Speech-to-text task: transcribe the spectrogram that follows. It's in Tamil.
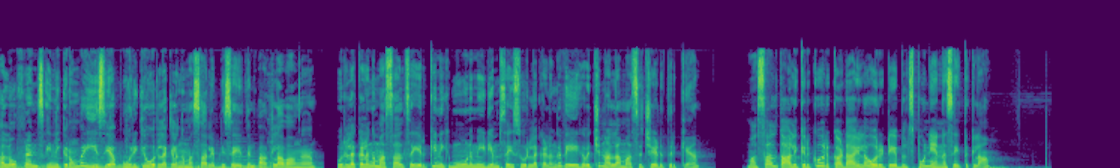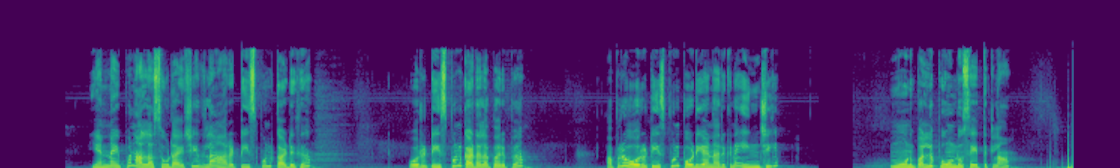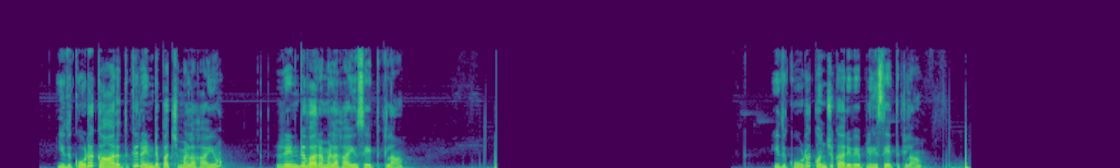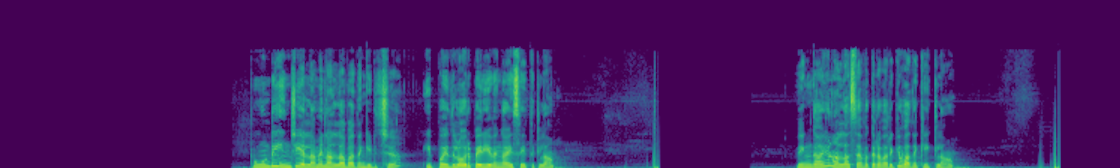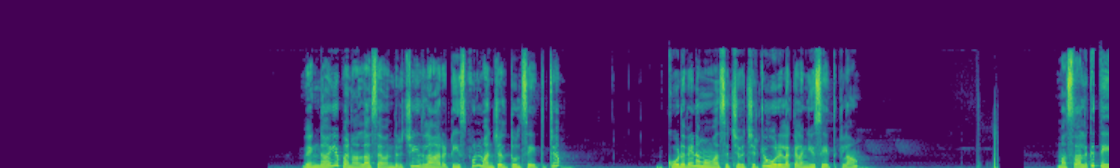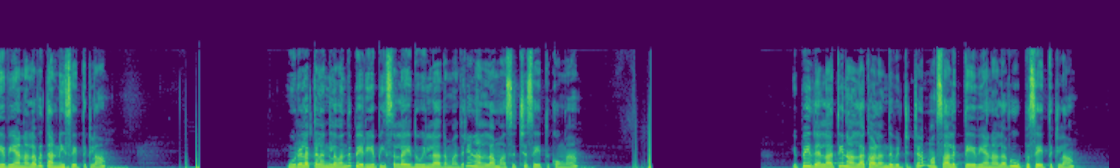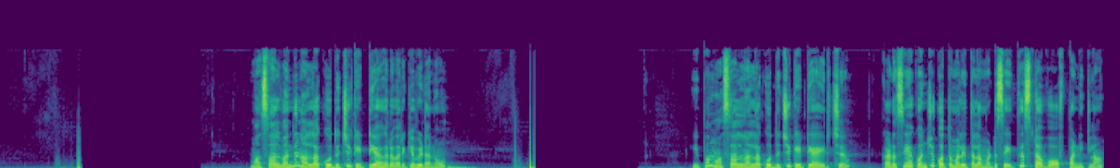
ஹலோ ஃப்ரெண்ட்ஸ் இன்றைக்கி ரொம்ப ஈஸியாக பூரிக்கு உருளைக்கிழங்கு மசாலா எப்படி செய்யுதுன்னு பார்க்கலாம் வாங்க. உருளைக்கிழங்கு மசால் செய்யறதுக்கு இன்றைக்கி மூணு மீடியம் சைஸ் உருளைக்கிழங்கு வேக வச்சு நல்லா மசிச்சு எடுத்திருக்கேன். மசால் தாளிக்கிறதுக்கு ஒரு கடாயில் ஒரு டேபிள் ஸ்பூன் எண்ணெய் சேர்த்துக்கலாம். எண்ணெய் இப்போ நல்லா சூடாயிடுச்சு இதில் அரை டீஸ்பூன் கடுகு ஒரு டீஸ்பூன் கடலைப்பருப்பு அப்புறம் ஒரு டீஸ்பூன் பொடியாக நறுக்குன இஞ்சி மூணு பல் பூண்டும் சேர்த்துக்கலாம். இது கூட காரத்துக்கு ரெண்டு பச்சை மிளகாயும் ரெண்டு வரமிளகாயும் சேர்த்துக்கலாம். இது கூட கொஞ்சம் கறிவேப்பிலையும் சேர்த்துக்கலாம். பூண்டு இஞ்சி எல்லாமே நல்லா வதங்கிடுச்சு. இப்போ இதில் ஒரு பெரிய வெங்காயம் சேர்த்துக்கலாம். வெங்காயம் நல்லா செவக்கிற வரைக்கும் வதக்கிக்கலாம். வெங்காயம் இப்போ நல்லா செவந்துருச்சு. இதில் அரை டீஸ்பூன் மஞ்சள் தூள் சேர்த்துட்டு கூடவே நம்ம மசிச்சு வச்சுருக்க உருளைக்கிழங்கையும் சேர்த்துக்கலாம். மசாலுக்கு தேவையான அளவு தண்ணி சேர்த்துக்கலாம். உருளைக்கிழங்குல வந்து பெரிய பீஸெல்லாம் எதுவும் இல்லாத மாதிரி நல்லா மசிச்சு சேர்த்துக்கோங்க. இப்போ இது எல்லாத்தையும் நல்லா கலந்து விட்டுட்டு மசாலுக்கு தேவையான அளவு உப்பு சேர்த்துக்கலாம். மசால் வந்து நல்லா கொதித்து கெட்டியாகிற வரைக்கும் விடணும். இப்போ மசால் நல்லா கொதித்து கெட்டி ஆயிடுச்சு கடைசியாக கொஞ்சம் கொத்தமல்லி தலை மட்டும் சேர்த்து ஸ்டவ் ஆஃப் பண்ணிக்கலாம்.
